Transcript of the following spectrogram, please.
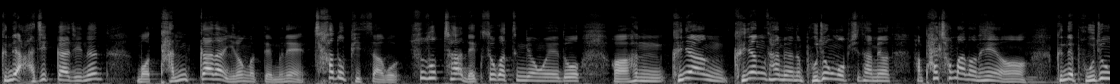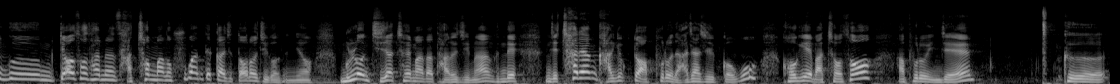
근데 아직까지는 뭐 단가나 이런 것 때문에 차도 비싸고 수소차 넥소 같은 경우에도 어, 한 그냥 그냥 사면은 보조금 없이 사면 한 8천만 원 해요. 근데 보조금 껴서 사면 4천만 원 후반대까지 떨어지거든요. 물론 지자체마다 다르지만 근데 이제 차량 가격도 앞으로 낮아질 거고 거기에 맞춰서 앞으로 이제 그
